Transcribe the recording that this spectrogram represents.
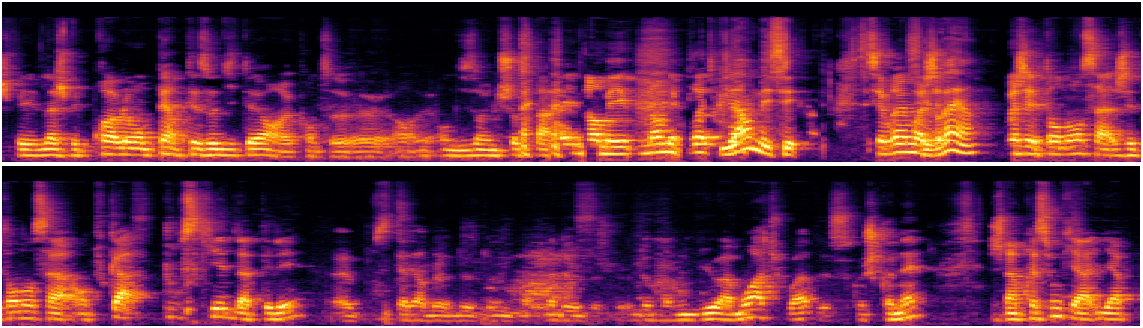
je vais, là, je vais probablement perdre tes auditeurs euh, quand, euh, en, disant une chose pareille. non, mais, non, mais pour être clair. Non, mais c'est, c'est vrai, moi, j'ai, vrai, hein. moi, j'ai tendance à, j'ai tendance à, en tout cas, pour ce qui est de la télé, euh, c'est-à-dire de, de, de, de, mon milieu à moi, tu vois, de ce que je connais, j'ai l'impression qu'il y a, il y a,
